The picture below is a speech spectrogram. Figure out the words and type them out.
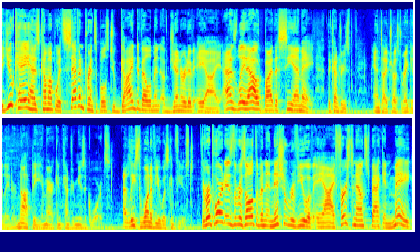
The UK has come up with seven principles to guide development of generative AI as laid out by the CMA, the country's antitrust regulator, not the American Country Music Awards. At least one of you was confused. The report is the result of an initial review of AI first announced back in May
